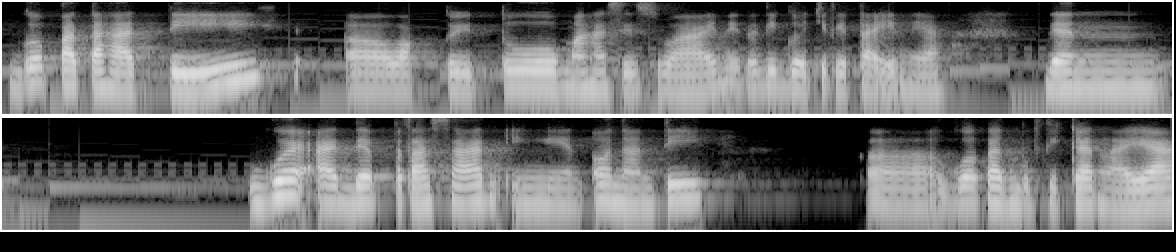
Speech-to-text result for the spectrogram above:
Gue patah hati uh, waktu itu mahasiswa. Ini tadi gue ceritain ya. Dan gue ada perasaan ingin, oh nanti uh, gue akan buktikan lah ya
